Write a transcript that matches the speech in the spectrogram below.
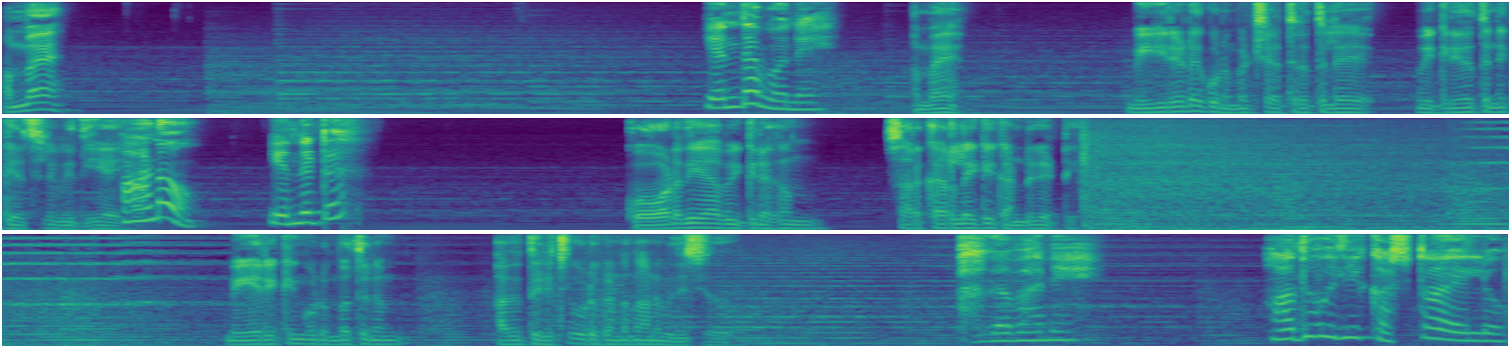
അമ്മേ. എന്താ മോനെ? അമ്മേ മീരയുടെ കുടുംബക്ഷേത്രത്തിലെ വിഗ്രഹത്തിന്റെ കേസിൽ വിധിയായി. ആണോ? എന്നിട്ട്? കോടതി ആ വിഗ്രഹം സർക്കാരിലേക്ക് കണ്ടുകെട്ടി. മീരയ്ക്കും കുടുംബത്തിനും അത് തിരിച്ചു കൊടുക്കണമെന്നാണ് വിധിച്ചത്. ഭഗവാനെ അത് വലിയ കഷ്ടമായല്ലോ.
